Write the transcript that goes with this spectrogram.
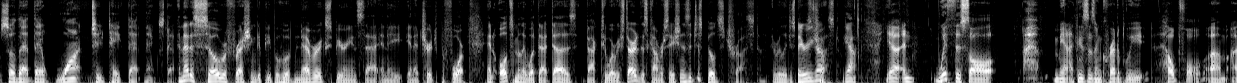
so that they'll want to take that next step. And that is so refreshing to people who have never experienced that in a in a church before. And ultimately, what that does, back to where we started this conversation, is it just builds trust. It really just there builds you go. trust. Yeah. Yeah, and with this all, man, I think this is incredibly helpful. Um, I,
